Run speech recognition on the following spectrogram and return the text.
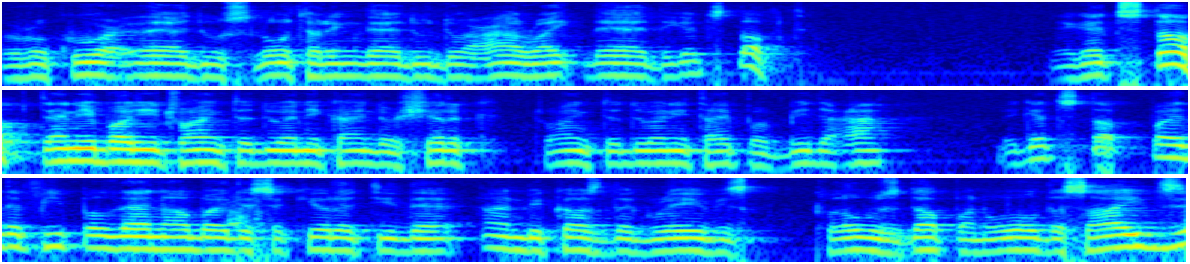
ruku' there, do slaughtering there, do dua right there. They get stopped. They get stopped. Anybody trying to do any kind of shirk, trying to do any type of bid'ah, they get stopped by the people there now, by the security there, and because the grave is closed up on all the sides,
